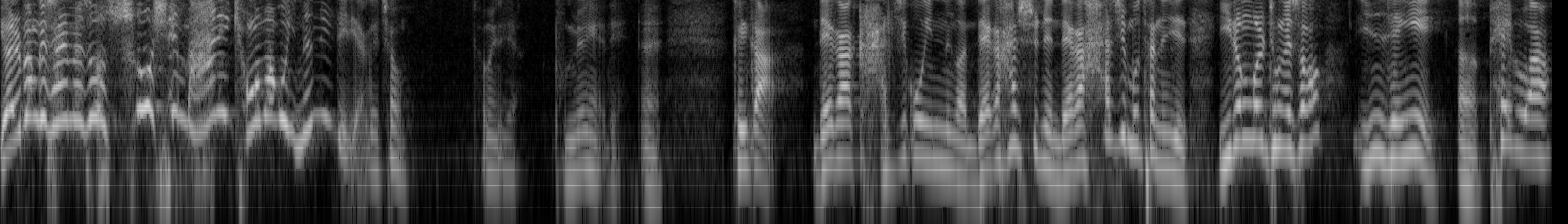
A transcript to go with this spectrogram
열방교 살면서 수없이 많이 경험하고 있는 일들이야. 그렇죠? 분명히 해야 돼. 예. 그러니까 내가 가지고 있는 건 내가 할 수 있는 내가 하지 못하는 일 이런 걸 통해서 인생이 어, 패배와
